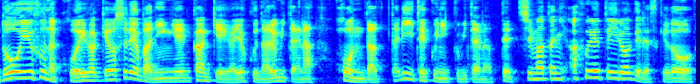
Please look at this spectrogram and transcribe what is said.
どういうふうな声がけをすれば人間関係が良くなるみたいな本だったりテクニックみたいなって巷に溢れているわけですけど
